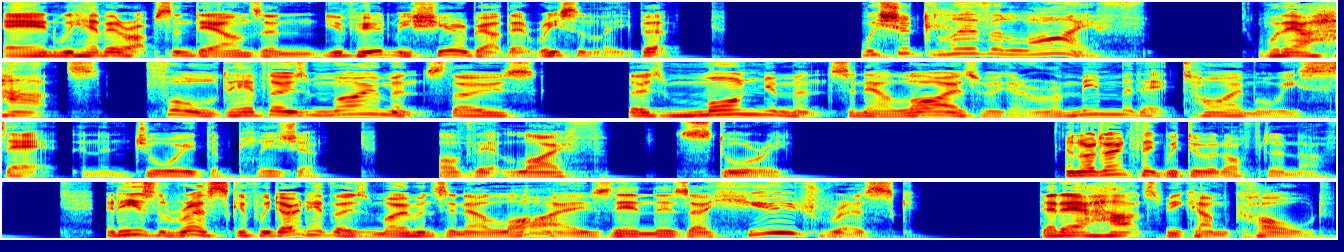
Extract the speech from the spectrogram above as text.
and we have our ups and downs, and you've heard me share about that recently, but we should live a life with our hearts full, to have those moments, those those monuments in our lives where we go, remember that time where we sat and enjoyed the pleasure of that life story. And I don't think we do it often enough. And here's the risk if we don't have those moments in our lives, then there's a huge risk that our hearts become cold.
